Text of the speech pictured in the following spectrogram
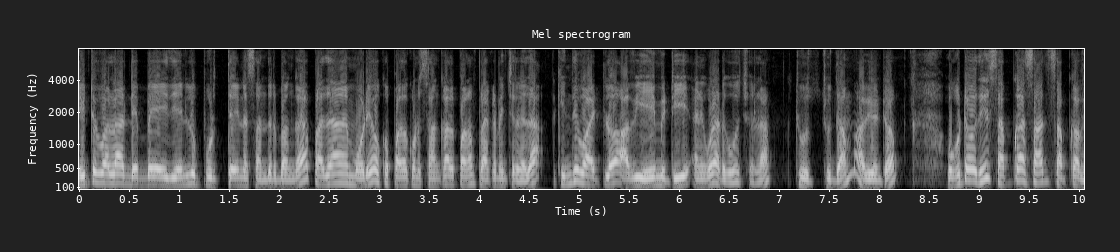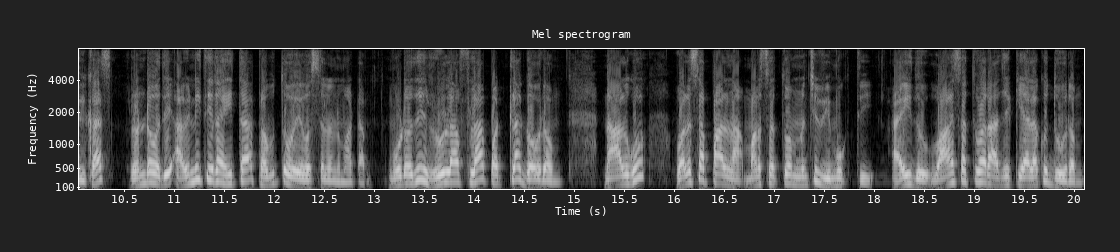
ఇటీవల డెబ్బై ఐదు ఏళ్ళు పూర్తయిన సందర్భంగా ప్రధాని మోడీ ఒక పదకొండు సంకల్పాలను ప్రకటించారు కదా? కింది వాటిలో అవి ఏమిటి అని కూడా అడగవచ్చు ఇలా చూ చూద్దాం. అవి ఏంటో? ఒకటవది సబ్కా సాథ్ సబ్కా వికాస్. రెండవది అవినీతి రహిత ప్రభుత్వ వ్యవస్థలు అనమాట మూడవది రూల్ ఆఫ్ లా పట్ల గౌరవం. నాలుగు వలస పాలన మనసత్వం నుంచి విముక్తి. ఐదు వారసత్వ రాజకీయాలకు దూరం.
